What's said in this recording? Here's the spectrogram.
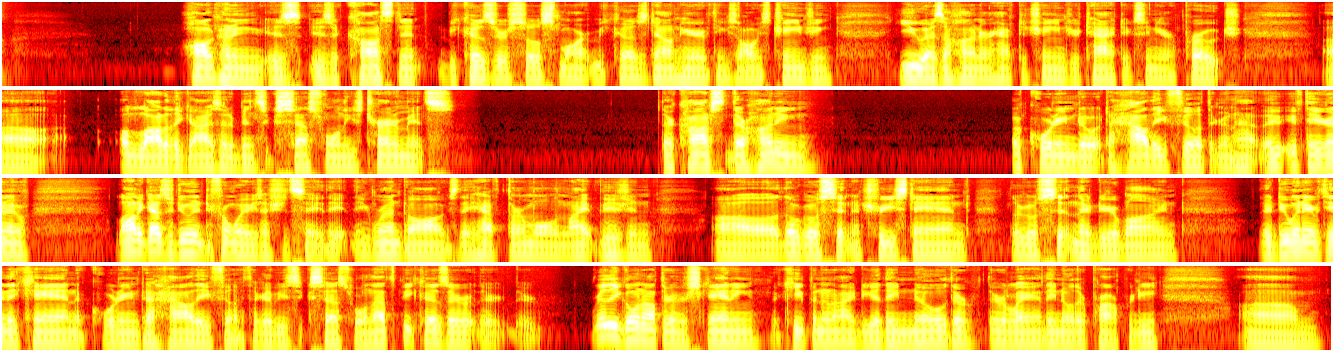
hog hunting is is a constant because they're so smart. Because down here everything's always changing. You as a hunter have to change your tactics and your approach. Uh, a lot of the guys that have been successful in these tournaments, they're constant. They're hunting according to to how they feel that they're going to have. If they're going to a lot of guys are doing it different ways. I should say they they run dogs. They have thermal and night vision. Uh, they'll go sit in a tree stand. They'll go sit in their deer blind. They're doing everything they can according to how they feel like they're going to be successful, and that's because they're they're they're really going out there and they're scanning. They're keeping an idea. They know their their land. They know their property. Um,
